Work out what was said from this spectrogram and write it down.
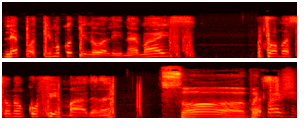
nepotismo continua ali, né? Mas informação não confirmada, né? Só. Rapaz,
